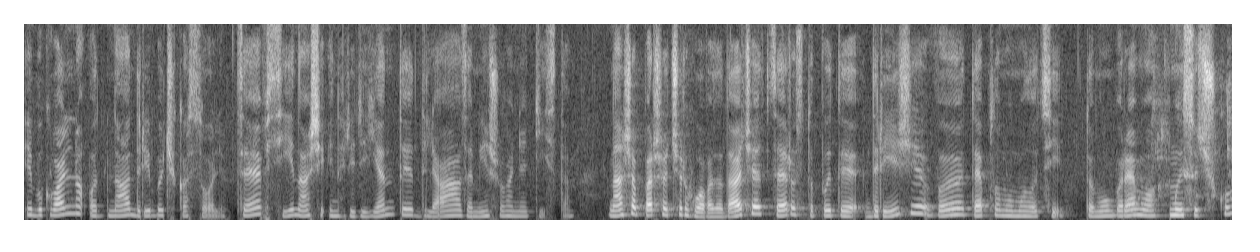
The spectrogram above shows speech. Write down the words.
і буквально одна дрібочка солі. Це всі наші інгредієнти для замішування тіста. Наша першочергова задача це розтопити дріжджі в теплому молоці. Тому беремо мисочку,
